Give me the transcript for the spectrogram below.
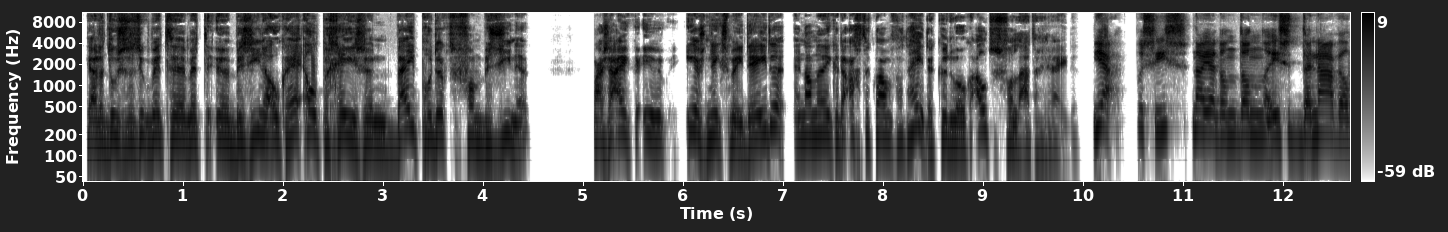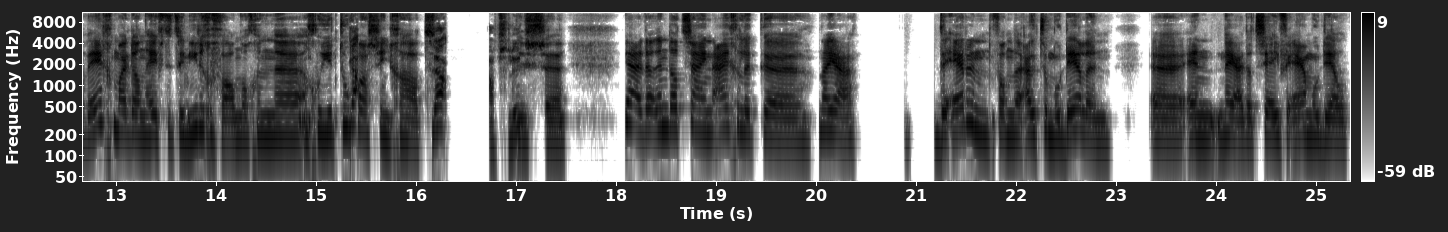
Ja, dat doen ze natuurlijk met, met benzine ook. Hè? LPG is een bijproduct van benzine. Waar ze eigenlijk eerst niks mee deden. En dan in één keer erachter kwamen van... hé, hey, daar kunnen we ook auto's van laten rijden. Ja, precies. Nou ja, dan, dan is het daarna wel weg. Maar dan heeft het in ieder geval nog een, een goede toepassing gehad. Ja, absoluut. Dus uh, ja, dat, en dat zijn eigenlijk... Uh, nou ja, de R'en van de, uit de modellen. En nou ja, dat 7R-model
